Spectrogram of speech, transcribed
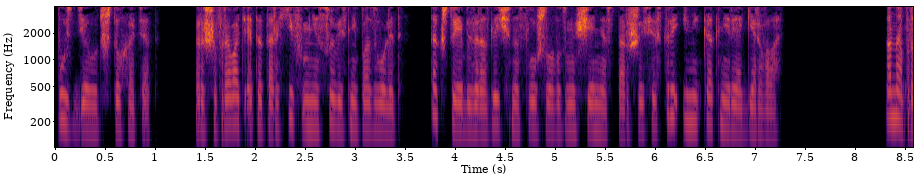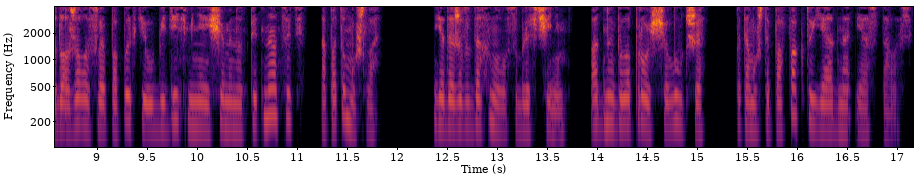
Пусть делают, что хотят. Расшифровать этот архив мне совесть не позволит, так что я безразлично слушала возмущение старшей сестры и никак не реагировала. Она продолжала свои попытки убедить меня еще минут пятнадцать, а потом ушла. Я даже вздохнула с облегчением. Одной было проще, лучше, потому что по факту я одна и осталась.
